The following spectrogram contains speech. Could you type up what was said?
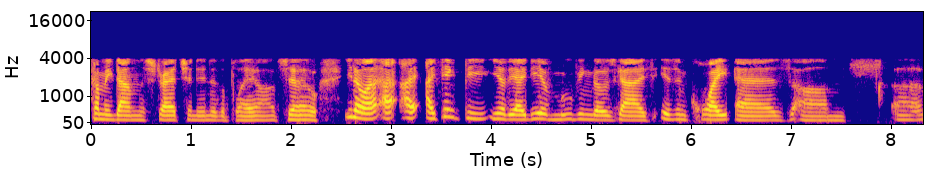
coming down the stretch and into the playoffs. So you know I, I I think the you know the idea of moving those guys isn't quite as um, uh,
